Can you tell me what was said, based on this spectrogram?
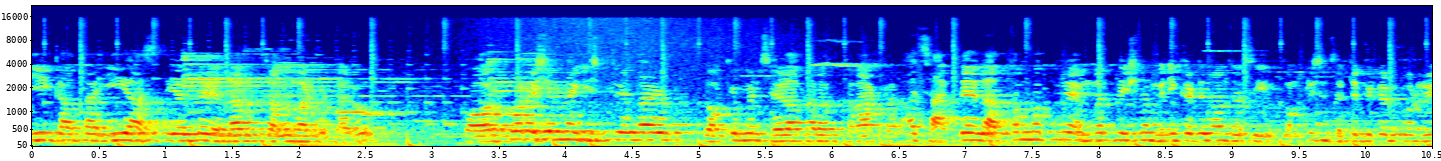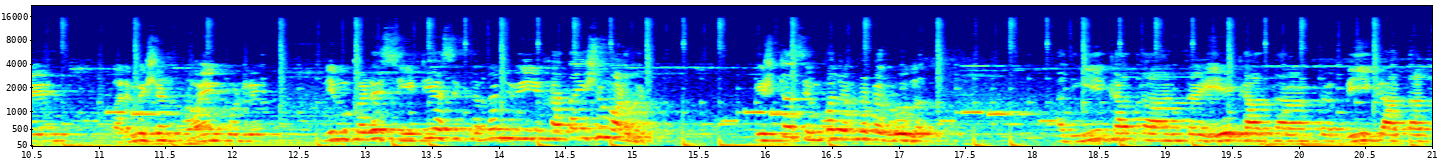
ಈ ಖಾತಾ ಈ ಆಸ್ತಿ ಅಂತ ಎಲ್ಲರೂ ಚಾಲೂ ಮಾಡಿಬಿಟ್ಟಾರು ಕಾರ್ಪೊರೇಷನ್ನಾಗ ಇಷ್ಟೆಲ್ಲ ಡಾಕ್ಯುಮೆಂಟ್ಸ್ ಹೇಳತ್ತಾರ ತರಾಕ ಅದು ಸಾಧ್ಯ ಇಲ್ಲ. ಹತ್ತೊಂಬತ್ತು ನೂರ ಎಂಬತ್ತು ಇಷ್ಟ ಮಿನಿ ಕಟ್ಟಿದ ಒಂದು ಕಂಪ್ಲೀಷನ್ ಸರ್ಟಿಫಿಕೇಟ್ ಕೊಡ್ರಿ ಪರ್ಮಿಷನ್ ಡ್ರಾಯಿಂಗ್ ಕೊಡ್ರಿ. ನಿಮ್ಮ ಕಡೆ ಸಿ ಟಿ ಎಸ್ ಸಿಕ್ತಂದ್ರೆ ನೀವು ಈ ಖಾತಾ ಇಶ್ಯೂ ಮಾಡಬೇಕು. ಇಷ್ಟ ಸಿಂಪಲ್ ಇರ್ಬೇಕು ಅದು ರೂಲ್ ಅದು ಈ ಖಾತಾ ಅಂತ, ಎ ಖಾತಾ ಅಂತ, ಬಿ ಖಾತಾ ಅಂತ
